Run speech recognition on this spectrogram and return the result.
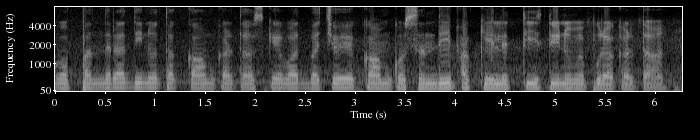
वह पंद्रह दिनों तक काम करता है। उसके बाद बचे हुए काम को संदीप अकेले तीस दिनों में पूरा करता है।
